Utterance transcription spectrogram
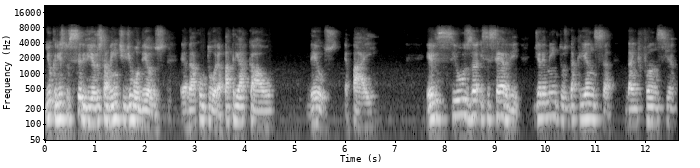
E o Cristo se servia justamente de modelos é, da cultura patriarcal, Deus é pai. Ele se usa e se serve de elementos da criança, da infância.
